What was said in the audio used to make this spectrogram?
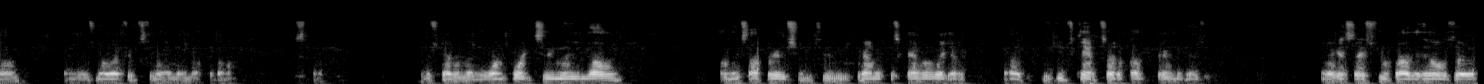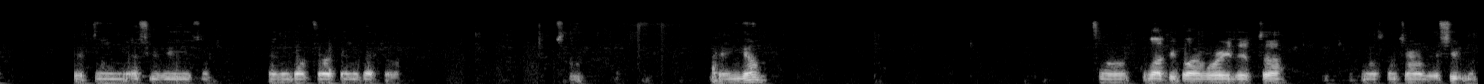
um, and there's no efforts to round them up at all. So spending about $1.2 million on this operation to round up this cattle. They got a, a huge camp set up out there in the desert. And I guess they swoop out of the hills uh, 15 SUVs and, and a dump truck in the back of. So there you go. So a lot of people are worried that uh, you know, it's going to turn into a shooting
